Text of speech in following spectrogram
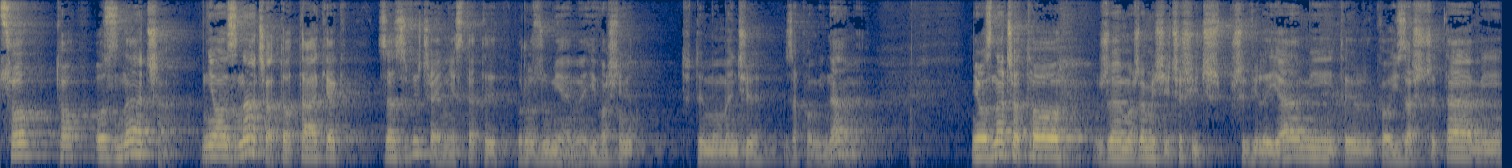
co to oznacza. Nie oznacza to tak, jak zazwyczaj niestety rozumiemy i właśnie w tym momencie zapominamy. Nie oznacza to, że możemy się cieszyć przywilejami tylko i zaszczytami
